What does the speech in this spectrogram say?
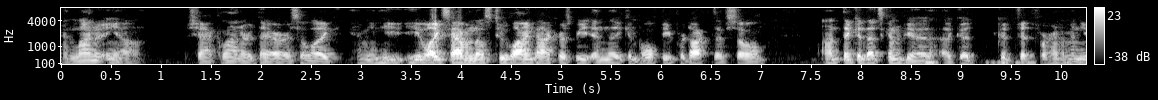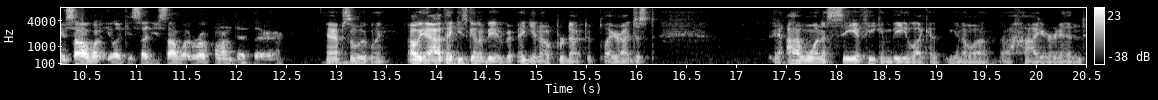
and Leonard, you know, Shaq Leonard there. So like, I mean, he he likes having those two linebackers beat, and they can both be productive. So I'm thinking that's going to be a, a good good fit for him. And you saw what, like you said, you saw what Roquan did there. Absolutely. Oh yeah, I think he's going to be a you know productive player. I just I want to see if he can be like a you know a, a, higher end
